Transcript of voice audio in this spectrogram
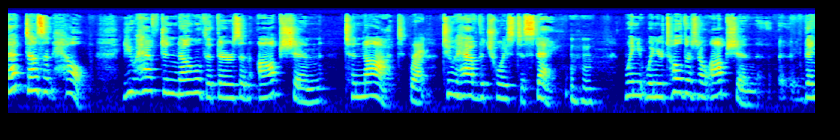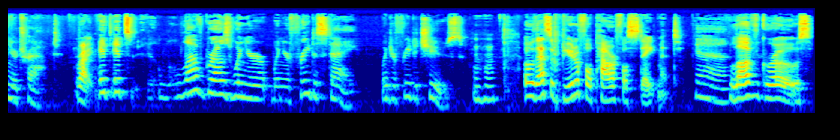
that doesn't help. You have to know that there's an option to not Right. to have the choice to stay. When you, when you're told there's no option, uh, then you're trapped. Right. It, it's love grows when you're when you're free to stay, when you're free to choose. Oh, that's a beautiful, powerful statement. Yeah, Love grows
